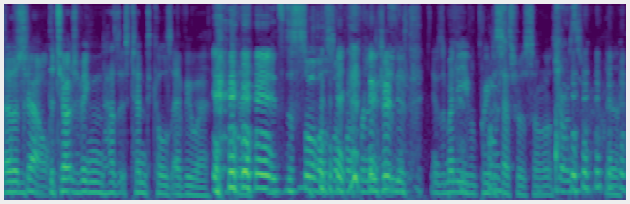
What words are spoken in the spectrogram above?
Uh, the, Shell. the Church of England has its tentacles everywhere. it's the Soros of it religion. really is. It was a medieval predecessor of Soros. George,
